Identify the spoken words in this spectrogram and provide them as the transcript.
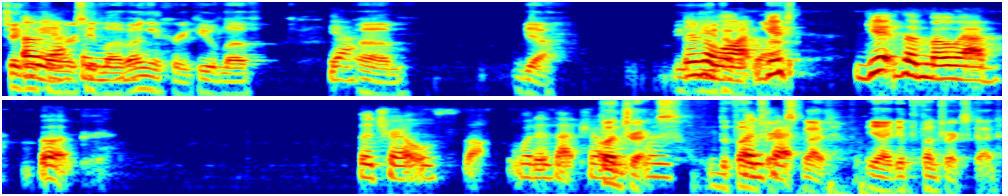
Chicken Oh, yeah, corners. He'd love Onion Creek. He would love. yeah. Um, yeah. You- There's you'd a lot. blast. Get get the Moab book. The trails. What is that trail? Fun Treks. is- The Fun, Fun Treks guide. Yeah, get the Fun Treks guide.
